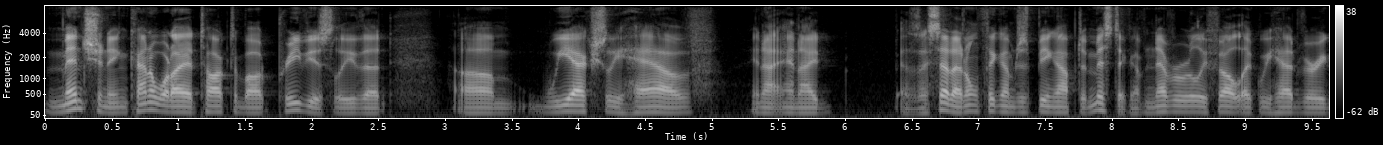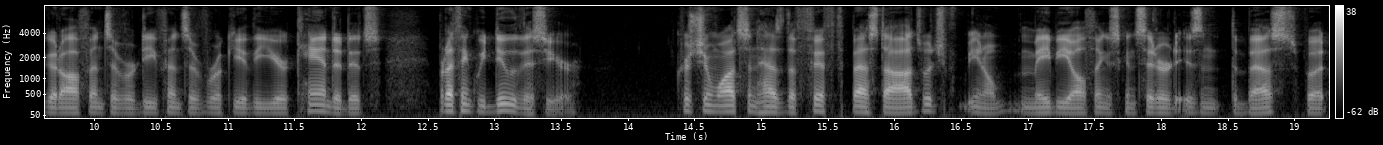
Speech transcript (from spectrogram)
mentioning kind of what I had talked about previously that um, we actually have, and I, and I, as I said, I don't think I'm just being optimistic. I've never really felt like we had very good offensive or defensive rookie of the year candidates, but I think we do this year. Christian Watson has the fifth best odds, which, you know, maybe all things considered isn't the best, but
